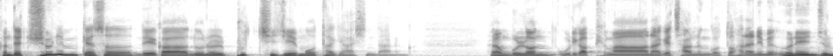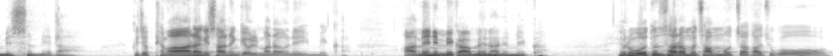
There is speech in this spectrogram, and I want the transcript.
근데 주님께서 내가 눈을 붙이지 못하게 하신다는 거예요. 물론 우리가 평안하게 자는 것도 하나님의 은혜인 줄 믿습니다. 그저 평안하게 자는 게 얼마나 은혜입니까? 아멘입니까? 아멘 아닙니까? 여러분 어떤 사람은 잠 못 자가지고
